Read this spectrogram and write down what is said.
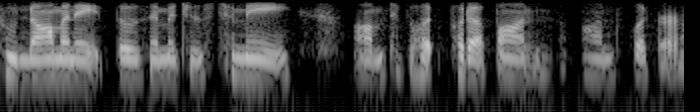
who nominate those images to me um, to put put up on on Flickr.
